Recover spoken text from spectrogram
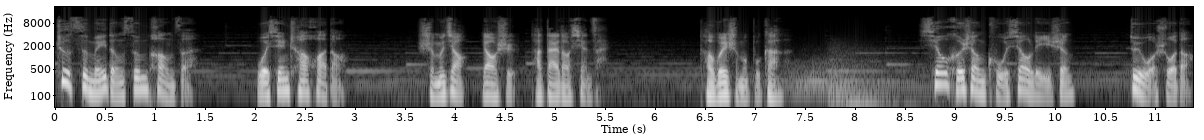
这次没等孙胖子。”我先插话道：“什么叫要是他待到现在，他为什么不干了？”萧和尚苦笑了一声，对我说道：“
